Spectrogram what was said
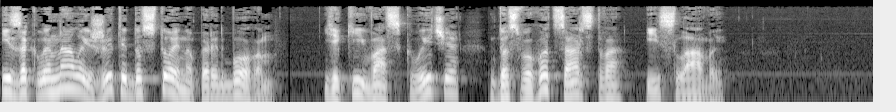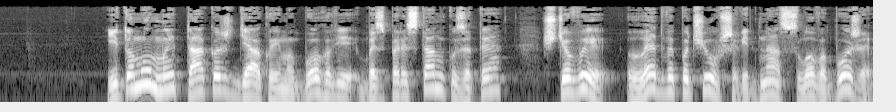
і заклинали жити достойно перед Богом, який вас кличе до свого царства і слави. І тому ми також дякуємо Богові без перестанку за те, що ви, ледве почувши від нас Слово Боже,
